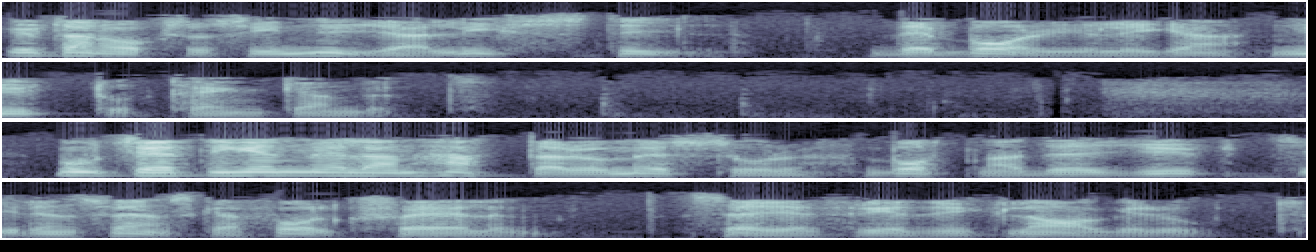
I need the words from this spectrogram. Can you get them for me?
utan också sin nya livsstil, det borgerliga nyttotänkandet. Motsättningen mellan hattar och mössor bottnade djupt i den svenska folksjälen, säger Fredrik Lagerroth.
